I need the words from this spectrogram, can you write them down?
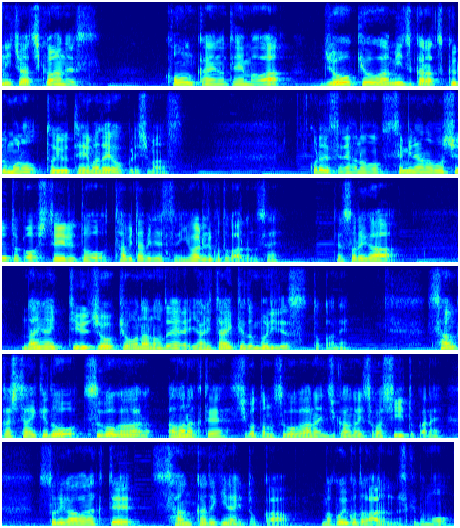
んにちは、ちくわんです。今回のテーマは、状況は自ら作るものというテーマでお送りします。これですね、あの、セミナーの募集とかをしていると、たびたびですね、言われることがあるんですね。で、それが、何々っていう状況なので、やりたいけど無理ですとかね、参加したいけど、都合が合わなくて、仕事の都合が合わない、時間が忙しいとかね、それが合わなくて参加できないとか、まあこういうことがあるんですけども、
